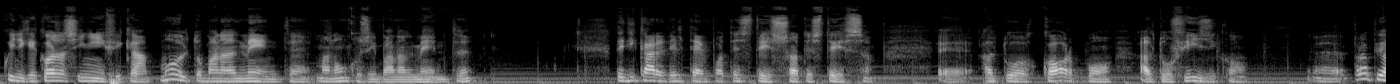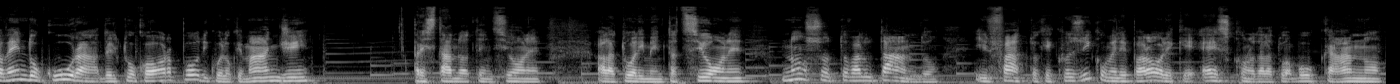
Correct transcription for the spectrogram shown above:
Quindi che cosa significa? Molto banalmente, ma non così banalmente, dedicare del tempo a te stesso, a te stessa, eh, al tuo corpo, al tuo fisico, eh, proprio avendo cura del tuo corpo, di quello che mangi, prestando attenzione alla tua alimentazione, non sottovalutando il fatto che così come le parole che escono dalla tua bocca hanno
